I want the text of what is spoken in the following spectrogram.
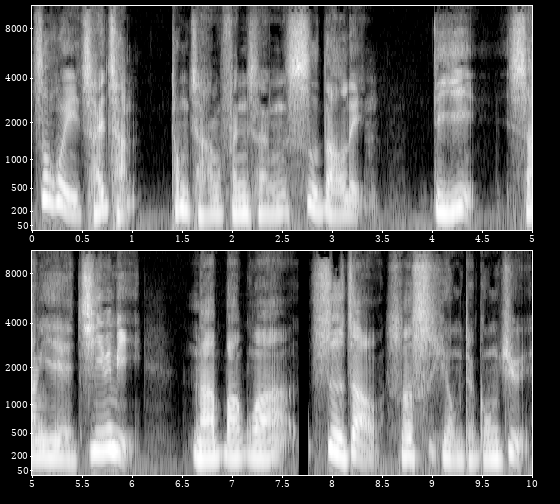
智慧财产通常分成四大类：第一，商业机密，那包括制造所使用的工具、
